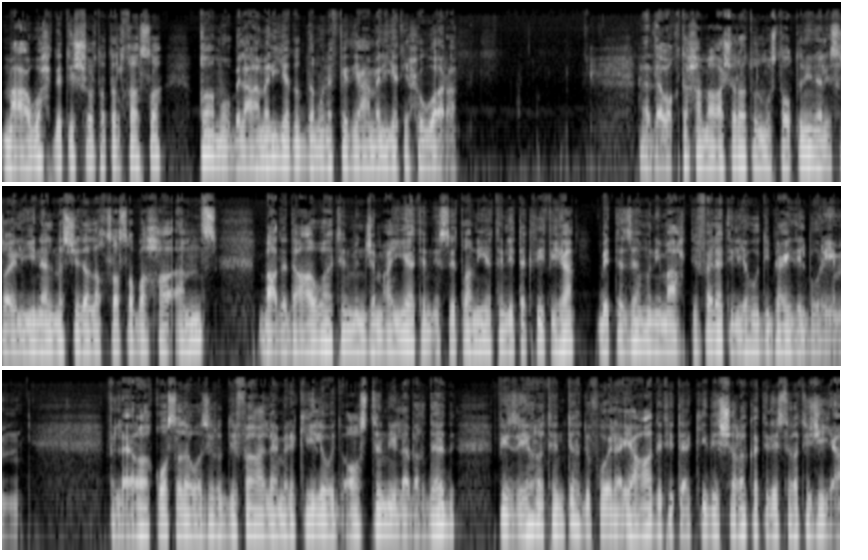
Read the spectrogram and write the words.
مع وحدة الشرطة الخاصة قاموا بالعملية ضد منفذ عملية حوارة. هذا واقتحم عشرات المستوطنين الإسرائيليين المسجد الأقصى صباح أمس بعد دعوات من جمعيات استيطانية لتكثيفها بالتزامن مع احتفالات اليهود بعيد البوريم. في العراق وصل وزير الدفاع الأمريكي لويد أوستن إلى بغداد في زيارة تهدف إلى إعادة تأكيد الشراكة الاستراتيجية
